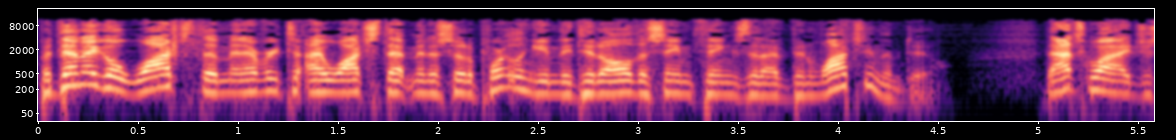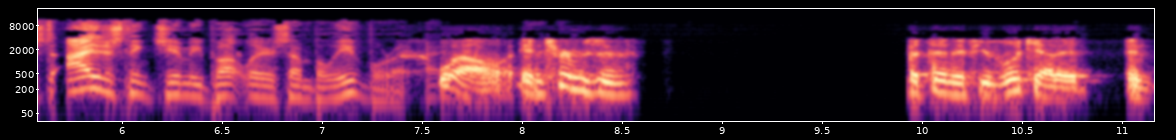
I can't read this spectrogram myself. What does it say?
But then I go watch them, and every time I watch that Minnesota Portland game, they did all the same things that I've been watching them do. That's why I just I just think Jimmy Butler is unbelievable right. Well, in terms of, but then if you look at it and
